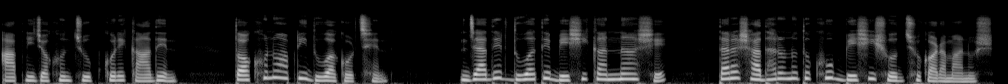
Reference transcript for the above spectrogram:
আপনি যখন চুপ করে কাঁদেন, তখনও আপনি দুয়া করছেন। যাদের দুয়াতে বেশি কান্না আসে, তারা সাধারণত খুব বেশি সহ্য করা মানুষ।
